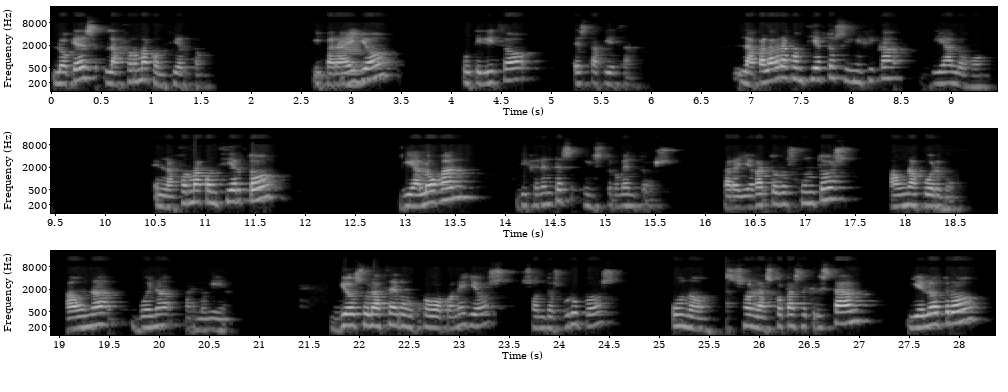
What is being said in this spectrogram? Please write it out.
lo que es la forma concierto. Y para Mm. ello utilizo esta pieza. La palabra concierto significa diálogo. En la forma concierto dialogan diferentes instrumentos para llegar todos juntos a un acuerdo, a una buena armonía. Yo suelo hacer un juego con ellos, son dos grupos, uno son las copas de cristal y el otro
